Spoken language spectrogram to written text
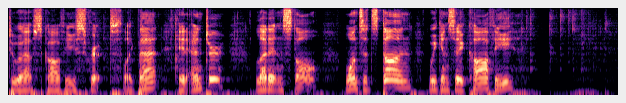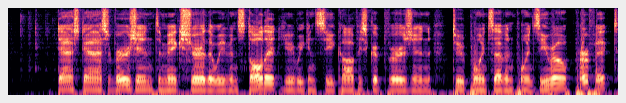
two F's, coffee script, like that. Hit enter, let it install. Once it's done, we can say coffee dash dash version to make sure that we've installed it. Here we can see CoffeeScript version 2.7.0, perfect.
